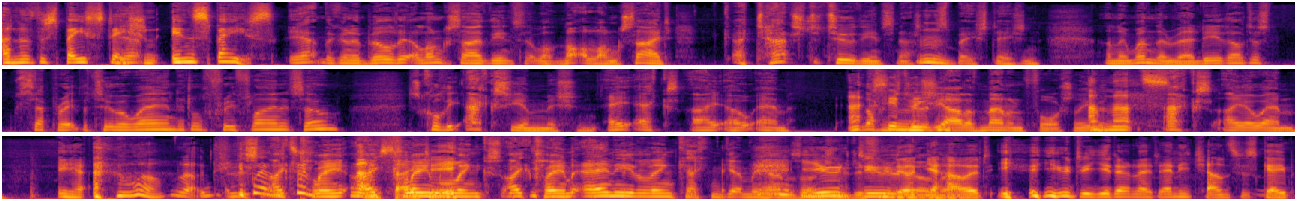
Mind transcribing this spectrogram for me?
another space station in space. Yeah, they're going to build it alongside the inter- well, not alongside, attached to the. International mm. Space Station, and then when they're ready, they'll just separate the two away, and it'll free fly on its own. It's called the Axiom mission, A X I O M. Nothing to do with the Isle of Man, unfortunately. And but that's- Ax I O M. Yeah, well, look, Listen, well, I claim, nice I claim idea. links. I claim any link I can get my hands on. You Judith, do, don't you, that. Howard? You do. You don't let any chance escape.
